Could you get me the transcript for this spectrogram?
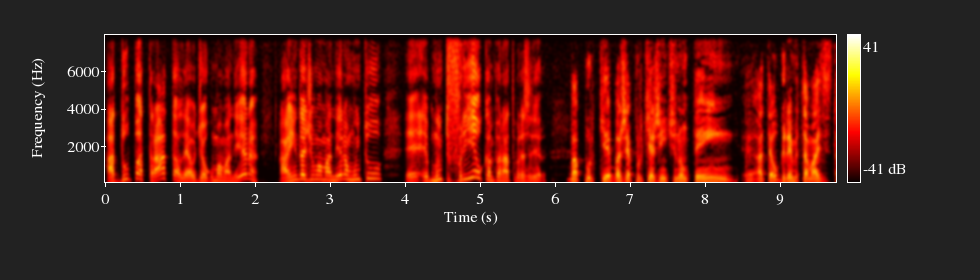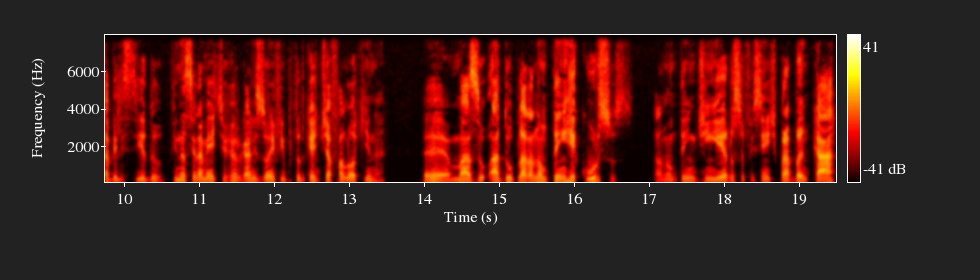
A dupla trata, Léo, de alguma maneira, ainda de uma maneira muito, é, é muito fria o Campeonato Brasileiro. Mas por quê, Bagé? Porque a gente não tem. é, Até o Grêmio está mais estabelecido financeiramente, reorganizou, enfim, por tudo que a gente já falou aqui, né? É, mas a dupla ela não tem recursos, ela não tem dinheiro suficiente para bancar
